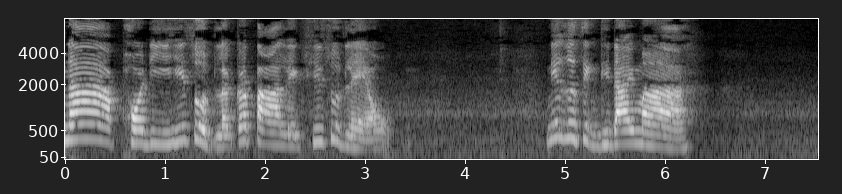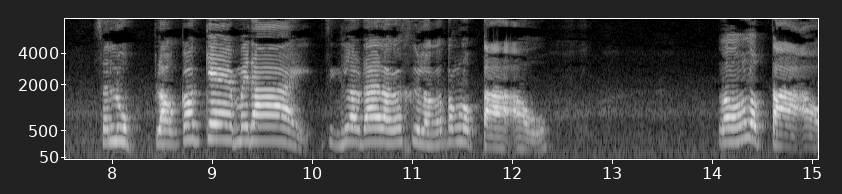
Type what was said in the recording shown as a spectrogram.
หน้าพอดีที่สุดแล้วก็ตาเล็กที่สุดแล้ว นี่คือสิ่งที่ได้มา สรุปเราก็แก้ไม่ได้ สิ่งที่เราได้เราก็คือเราก็ต้องหลบตาเอา เราต้องหลบตาเอา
